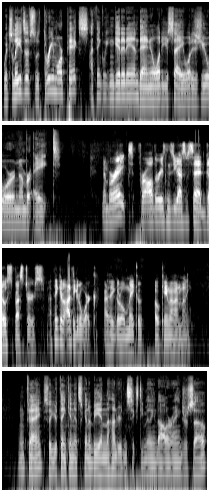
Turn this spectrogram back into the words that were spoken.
which leaves us with three more picks. I think we can get it in. Daniel, what do you say? What is your number eight? Number eight, for all the reasons you guys have said, Ghostbusters. I think it'll, I think it'll work. I think it'll make a okay amount of money. Okay, so you're thinking it's going to be in the 160 million dollar range or so.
